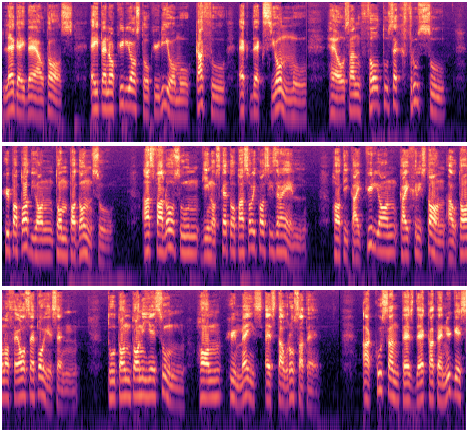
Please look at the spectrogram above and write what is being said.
legei de autos, ei peno curios to curiomu cathu ec dexion mu, heos anthotus ec hypopodion tom podonsu as un ginosceto pasoikos Israel, hoti kai Kyrion kai Christon autono tu ton ton iesun hon hymeis estaurosate. Accusantes de catenuges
